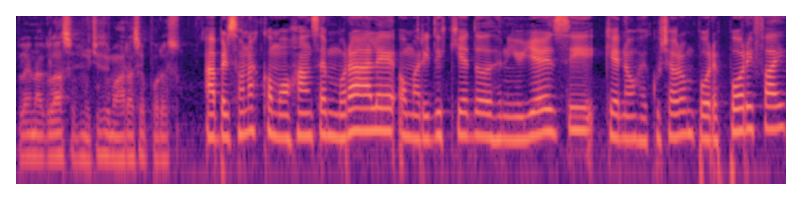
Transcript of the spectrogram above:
plena clase. Muchísimas gracias por eso. a personas como Hansen Morales o Marito Izquierdo desde New Jersey que nos escucharon por Spotify,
